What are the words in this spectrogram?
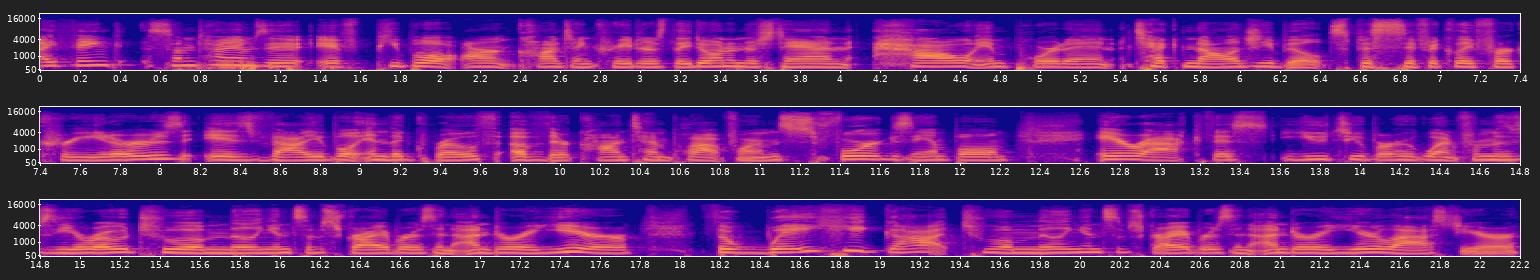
I think sometimes if people aren't content creators, they don't understand how important technology built specifically for creators is valuable in the growth of their content platforms. For example, Eric, this YouTuber who went from zero to a million subscribers in under a year, the way he got to a million subscribers in under a year last year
